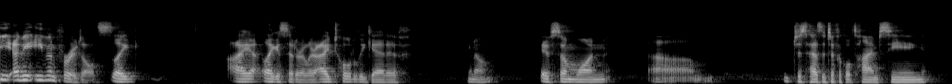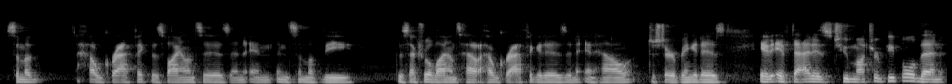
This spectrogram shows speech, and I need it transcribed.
I mean, even for adults, like I like I said earlier, I totally get if you know if someone um, just has a difficult time seeing some of how graphic this violence is and and, and some of the the sexual violence how how graphic it is and, and how disturbing it is. If, if that is too much for people then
